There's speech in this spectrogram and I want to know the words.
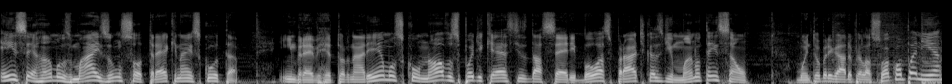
encerramos mais um Sotrec na escuta. Em breve retornaremos com novos podcasts da série Boas Práticas de Manutenção. Muito obrigado pela sua companhia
